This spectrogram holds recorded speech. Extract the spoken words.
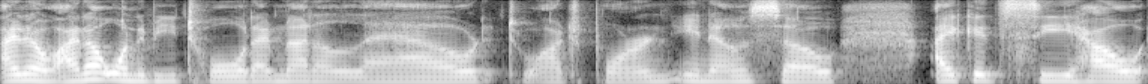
I know I don't want to be told I'm not allowed to watch porn, you know, so I could see how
